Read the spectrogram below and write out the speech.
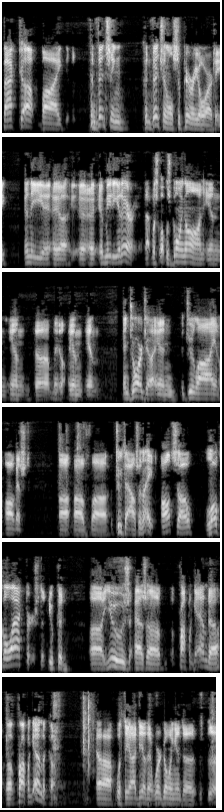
backed up by convincing conventional superiority in the uh, uh, immediate area. That was what was going on in in uh, in in in Georgia in July and August uh, of 2008. Also, local actors that you could uh, use as a propaganda uh, propaganda cover, uh, with the idea that we're going into uh,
